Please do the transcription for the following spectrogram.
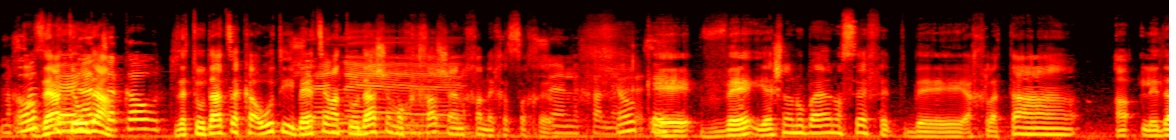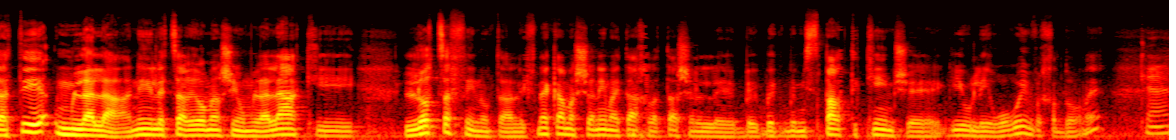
נכון, זה אוקיי. התעודה. תעודת זכאות. זה תעודת זכאות, היא בעצם התעודה אה, שמוכיחה שאין לך נכס אחר. שאין לך נכס. אוקיי. אה, ויש לנו בעיה נוספת, בהחלטה, אה, לדעתי, אומללה. אני לצערי אומר שהיא אומללה, כי לא צפינו אותה. לפני כמה שנים הייתה החלטה של, אה, במספר תיקים שהגיעו לערעורים וכדומה, כן.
